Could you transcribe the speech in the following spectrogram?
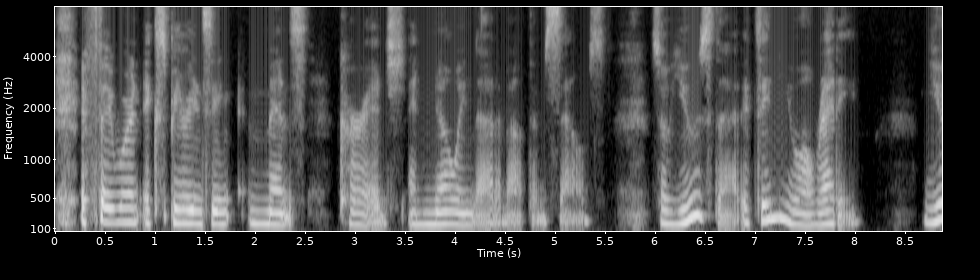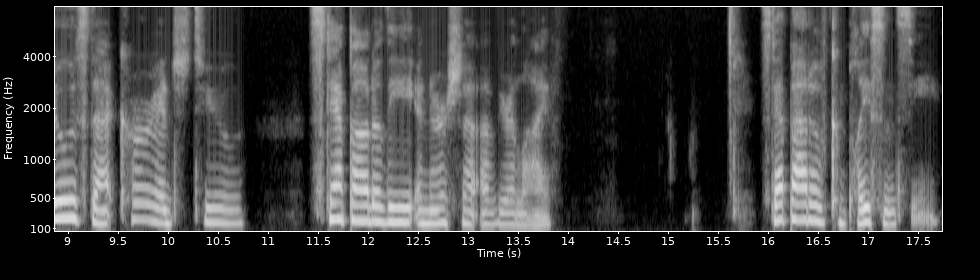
if they weren't experiencing immense courage and knowing that about themselves? So use that. It's in you already. Use that courage to step out of the inertia of your life. Step out of complacency.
